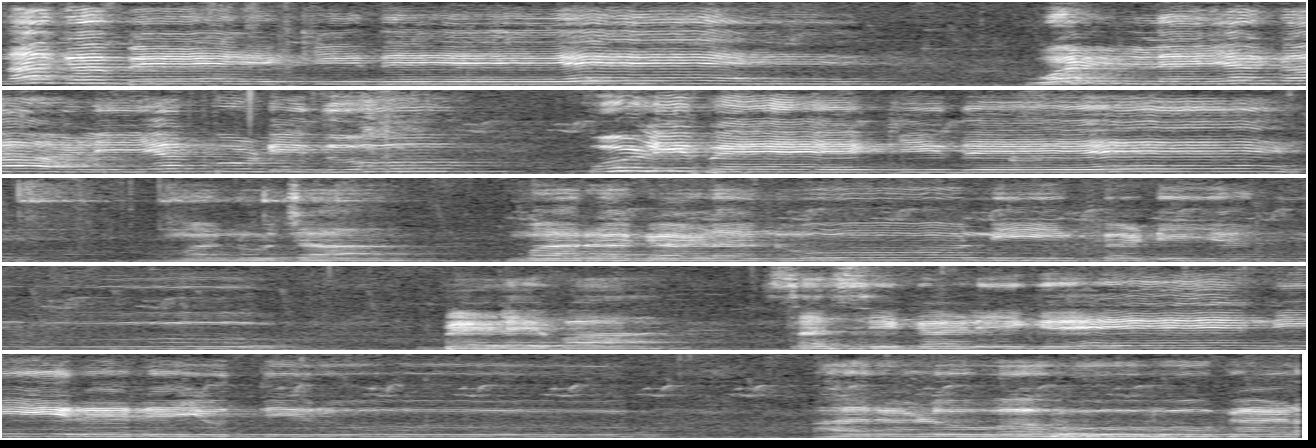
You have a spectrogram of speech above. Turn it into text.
ನಗಬೇಕಿದೆ. ಒಳ್ಳೆಯ ಗಾಳಿಯ ಕುಡಿದು ಉಳಿಬೇಕಿದೆ. ಮನುಜ, ಮರಗಳನ್ನು ನೀ ಕಡಿಯದಿರು. ಬೆಳೆವ ಸಸಿಗಳಿಗೆ ನೀರೆರೆಯುತ್ತಿರು. ಅರಳುವ ಹೂವುಗಳ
